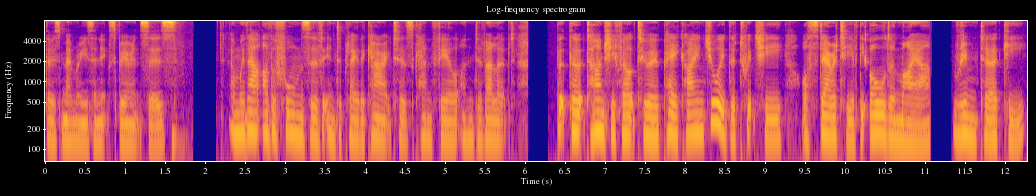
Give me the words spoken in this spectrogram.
those memories and experiences. And without other forms of interplay, the characters can feel undeveloped. But the time she felt too opaque, I enjoyed the twitchy austerity of the older Maya, Rim Turki,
